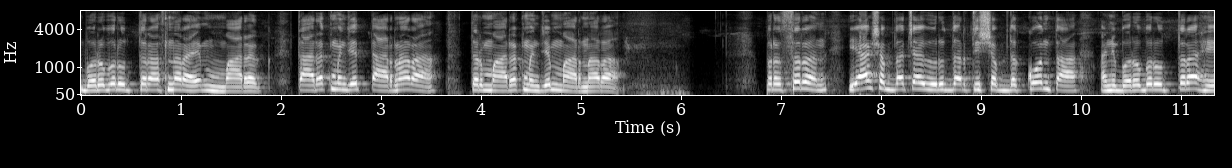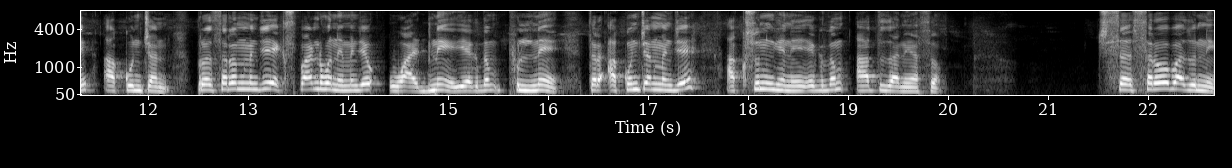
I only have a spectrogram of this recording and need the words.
बरोबर उत्तर असणार आहे मारक. तारक म्हणजे तारणारा तर मारक म्हणजे मारणारा. प्रसरण या शब्दाच्या विरुद्धार्थी शब्द कोणता? आणि बरोबर उत्तर आहे आकुंचन. प्रसरण म्हणजे एक्सपांड होणे म्हणजे वाढणे एकदम फुलणे. तर आकुंचन म्हणजे आकसून घेणे एकदम आत जाणे असं. स सर्व बाजूंनी.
